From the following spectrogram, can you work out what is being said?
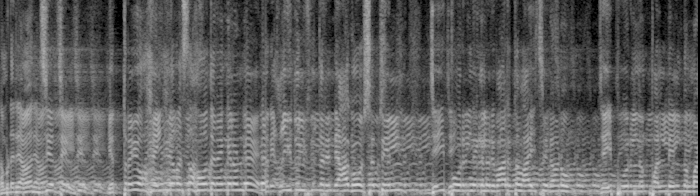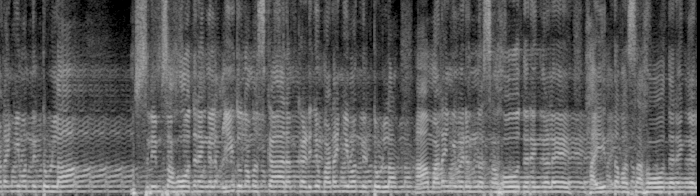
നമ്മുടെ രാജ്യത്തിൽ എത്രയോ ഹൈന്ദവ സഹോദരങ്ങളുണ്ട്. ഈദുൽ ഫിത്തറിന്റെ ആഘോഷത്തിൽ ജയ്പൂരിൽ നിങ്ങൾ ഒരു വാർത്ത വായിച്ചു കാണും. ജയ്പൂരിൽ നിന്നും പള്ളിയിൽ നിന്നും മടങ്ങി വന്നിട്ടുള്ള മുസ്ലിം സഹോദരങ്ങൾ ഈദു നമസ്കാരം കഴിഞ്ഞു മടങ്ങി വന്നിട്ടുള്ള ആ മടങ്ങി വരുന്ന സഹോദരങ്ങളെ ഹൈന്ദവ സഹോദരങ്ങൾ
